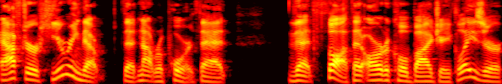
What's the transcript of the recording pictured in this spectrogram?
after hearing that that not report that that thought that article by Jay Glazer,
